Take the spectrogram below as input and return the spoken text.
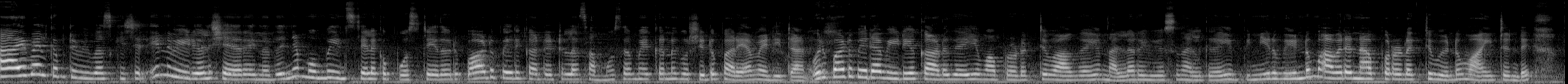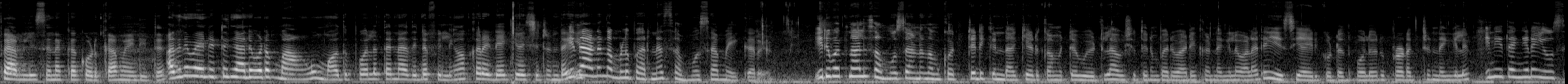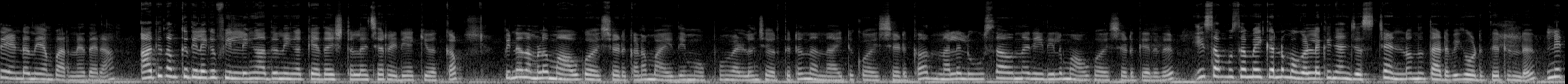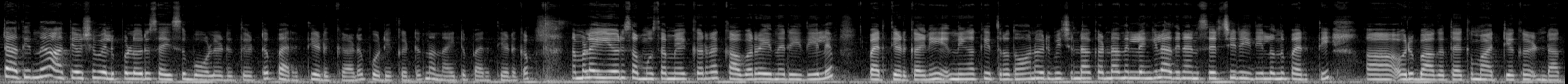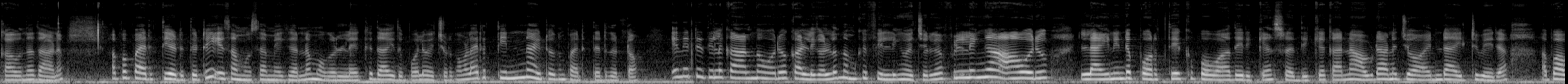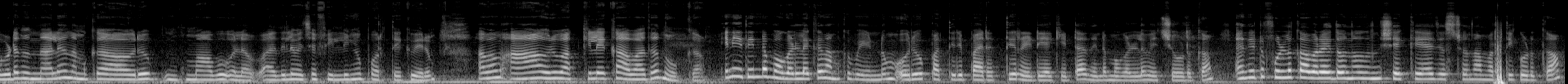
Hi welcome to Vivas kitchen ഇന്ന് വീഡിയോയിൽ share ചെയ്യുന്നത് ഞാൻ മുമ്പ് ഇൻസ്റ്റയിലൊക്കെ പോസ്റ്റ് ചെയ്ത ഒരുപാട് പേര് കണ്ടിട്ടുള്ള സമൂസ മേക്കറിനെ കുറിച്ചിട്ട് പറയാൻ വേണ്ടിയിട്ടാണ്. ഒരുപാട് പേര് ആ വീഡിയോ കാണുകയും ആ പ്രൊഡക്റ്റ് വാങ്ങുകയും നല്ല റിവ്യൂസ് നൽകുകയും പിന്നീട് വീണ്ടും അവരെന്നെ ആ പ്രൊഡക്റ്റ് വീണ്ടും വാങ്ങിയിട്ടുണ്ട്. ഫാമിലീസിനൊക്കെ കൊടുക്കാൻ വേണ്ടിയിട്ട്. അതിന് വേണ്ടിയിട്ട് ഞാനിവിടെ മാങ്ങും അതുപോലെ തന്നെ അതിന്റെ ഫില്ലിംഗ് ഒക്കെ റെഡിയാക്കി വെച്ചിട്ടുണ്ട്. ഇതാണ് നമ്മൾ പറഞ്ഞ സമൂസ മേക്കർ ഇരുപത്തിനാല് സമൂസയാണ് നമുക്ക് ഒറ്റയടിക്ക് ഉണ്ടാക്കിയെടുക്കാൻ പറ്റുക വീട്ടിലെ ആവശ്യത്തിനും പരിപാടിയൊക്കെ ഉണ്ടെങ്കിൽ വളരെ ഈസി ആയിരിക്കും കേട്ടോ ഇതുപോലെ ഒരു പ്രൊഡക്റ്റ് ഉണ്ടെങ്കിൽ. ഇനി ഇതെങ്ങനെ യൂസ് ചെയ്യേണ്ടതെന്ന് ഞാൻ പറഞ്ഞു തരാം ആദ്യം നമുക്ക് ഇതിലേക്ക് ഫില്ലിംഗ് ആദ്യം നിങ്ങൾക്ക് ഏതാ ഇഷ്ടമുള്ള വെച്ചാൽ റെഡിയാക്കി വെക്കാം. പിന്നെ നമ്മൾ മാവ് കുഴച്ചെടുക്കണം. മൈദയും ഉപ്പും വെള്ളവും ചേർത്തിട്ട് നന്നായിട്ട് കുഴച്ചെടുക്കാം. നല്ല ലൂസാവുന്ന രീതിയിൽ മാവ് കുഴച്ചെടുക്കരുത്. ഈ സമൂസ മേക്കറിന്റെ മുകളിലേക്ക് ഞാൻ ജസ്റ്റ് എണ്ണ ഒന്ന് തടവി കൊടുത്തിട്ടുണ്ട്. എന്നിട്ട് അതിൽ നിന്ന് അത്യാവശ്യം വലുപ്പമുള്ള ഒരു സൈസ് ബോൾ എടുത്തിട്ട് പരത്തിയെടുക്കുകയാണ്. പൊടിയൊക്കെ ഇട്ട് നന്നായിട്ട് പരത്തിയെടുക്കാം. നമ്മൾ ഈ ഒരു സമൂസ മേക്കറിനെ കവർ ചെയ്യുന്ന രീതിയിൽ പരത്തിയെടുക്കുക ഇനി നിങ്ങൾക്ക് ഇത്രത്തോളം ഒരുമിച്ച് ഉണ്ടാക്കേണ്ടെന്നില്ലെങ്കിൽ അതിനനുസരിച്ച് രീതിയിലൊന്ന് പരത്തി ഒരു ഭാഗത്തേക്ക് മാറ്റിയൊക്കെ ഉണ്ടാക്കാവുന്നതാണ്. അപ്പോൾ പരത്തിയെടുത്തിട്ട് ഈ സമൂസ മേക്കറിന്റെ മുകളിലേക്ക് ഇതാ ഇതുപോലെ വെച്ച് കൊടുക്കാം. വളരെ തിന്നായിട്ടൊന്നും പരത്തരുത് കേട്ടോ എന്നിട്ട് ഇതിൽ കാണുന്ന ഓരോ കള്ളികളിലും നമുക്ക് ഫില്ലിങ് വെച്ചെടുക്കാം ഫില്ലിങ് ആ ഒരു ലൈനിന്റെ പുറത്തേക്ക് പോവാതെ ഇരിക്കാൻ ശ്രദ്ധിക്കുക. കാരണം അവിടെയാണ് ജോയിന്റ് ആയിട്ട് വരിക. അപ്പോൾ അവിടെ നിന്നാൽ നമുക്ക് ആ ഒരു മാവ് അല്ല അതിൽ വെച്ച ഫില്ലിങ് പുറത്തേക്ക് വരും. അപ്പം ആ ഒരു വക്കിലേക്ക് ആവാതെ നോക്കുക. ഇനി ഇതിന്റെ മുകളിലേക്ക് നമുക്ക് വീണ്ടും ഒരു പത്തിരി പരത്തി റെഡിയാക്കിയിട്ട് അതിന്റെ മുകളിൽ വെച്ച് കൊടുക്കാം. എന്നിട്ട് ഫുള്ള് കവർ ചെയ്തൊന്ന് ഒന്ന് ഷെക്ക് ചെയ്യുക. ജസ്റ്റ് ഒന്ന് അമർത്തി കൊടുക്കാം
